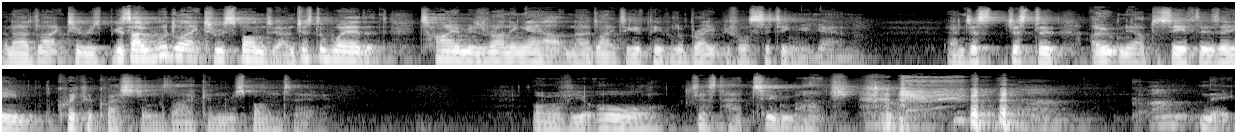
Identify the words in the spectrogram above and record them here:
And I'd like to, because I would like to respond to it. I'm just aware that time is running out, and I'd like to give people a break before sitting again. And just, just to open it up to see if there's any quicker questions that I can respond to. Or have you all just had too much? um, um, Nick.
